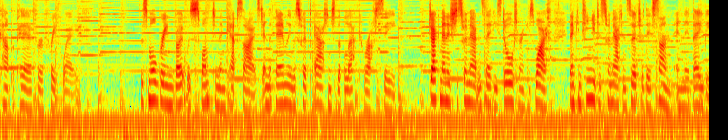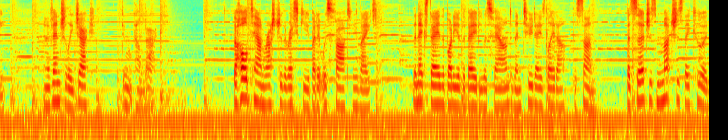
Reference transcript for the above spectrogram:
can't prepare for a freak wave. The small green boat was swamped and then capsized, and the family was swept out into the black, rough sea. Jack managed to swim out and save his daughter and his wife, then continued to swim out in search of their son and their baby. And eventually, Jack didn't come back. The whole town rushed to the rescue, but it was far too late. The next day, the body of the baby was found, and then two days later, the son. But search as much as they could,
